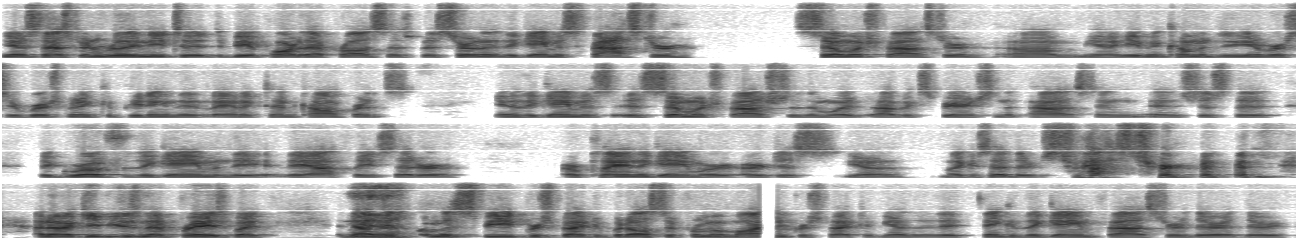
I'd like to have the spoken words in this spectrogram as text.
You know, so that's been really neat to, to be a part of that process, but certainly the game is faster, so much faster. Um, you know, even coming to the University of Richmond and competing in the Atlantic 10 conference, you know the game is, is so much faster than what I've experienced in the past, and, and it's just the the growth of the game and the the athletes that are are playing the game are, are just you know like I said they're just faster. I know I keep using that phrase, but not yeah. just from a speed perspective, but also from a mind perspective. You know they think of the game faster. They're they're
